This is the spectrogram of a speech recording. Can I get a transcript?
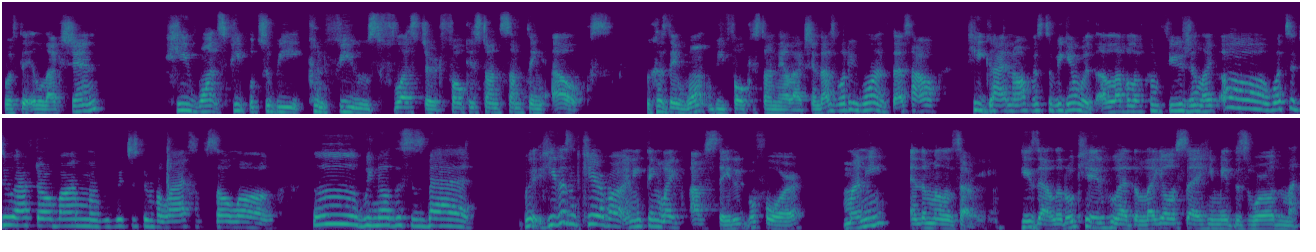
with the election. He wants people to be confused, flustered, focused on something else because they won't be focused on the election. That's what he wants. That's how he got in office to begin with a level of confusion like, oh, what to do after Obama? We've just been relaxed for so long. Ooh, we know this is bad. But he doesn't care about anything like I've stated before money and the military. He's that little kid who had the Lego set. He made this world and like,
